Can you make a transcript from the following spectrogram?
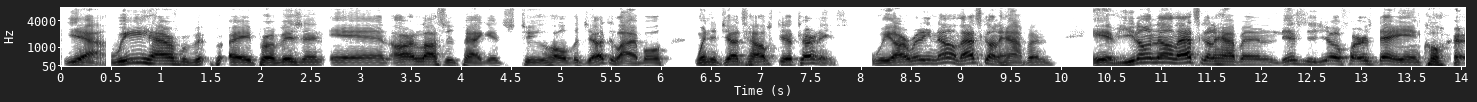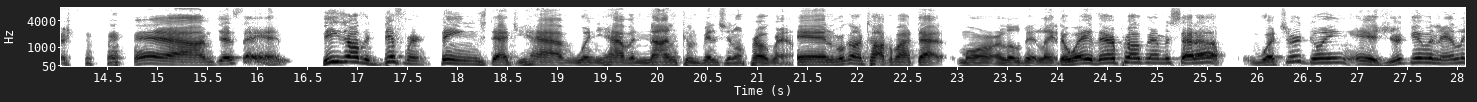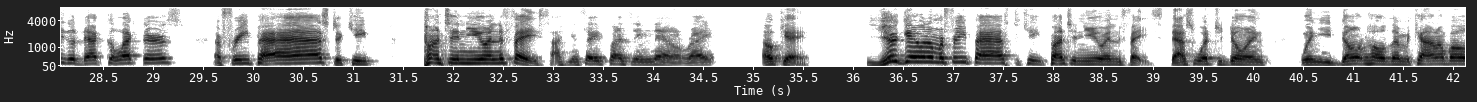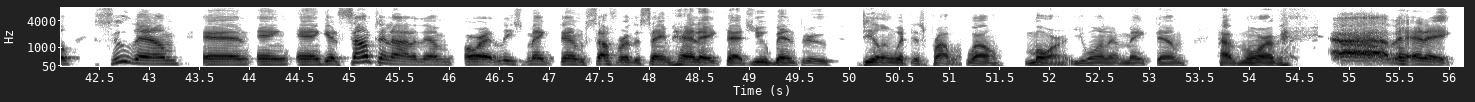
yeah, we have a provision in our lawsuit package to hold the judge liable when the judge helps the attorneys. We already know that's going to happen. If you don't know that's going to happen, this is your first day in court. yeah, I'm just saying. These are the different things that you have when you have a non conventional program. And we're going to talk about that more a little bit later. The way their program is set up, what you're doing is you're giving the illegal debt collectors a free pass to keep punching you in the face. I can say punching now, right? Okay. You're giving them a free pass to keep punching you in the face. That's what you're doing when you don't hold them accountable, sue them and and and get something out of them, or at least make them suffer the same headache that you've been through dealing with this problem. Well, more. You want to make them have more of a headache.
